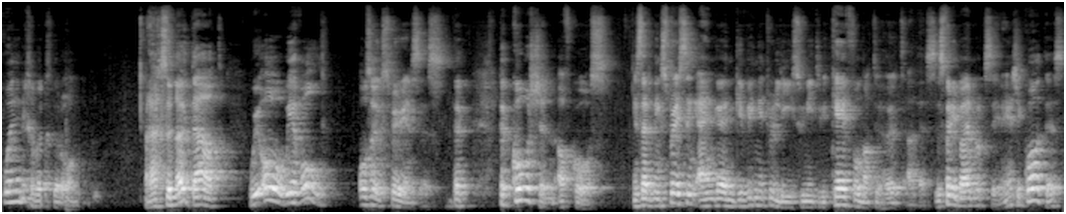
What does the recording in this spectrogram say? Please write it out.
gooi net die gewigte rond. Reg, so no doubt we all we have all also experienced this. The the caution of course is that in expressing anger and giving it release we need to be careful not to hurt others. Dis wat die Bybel ook sê, nee, as jy kwaad is,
